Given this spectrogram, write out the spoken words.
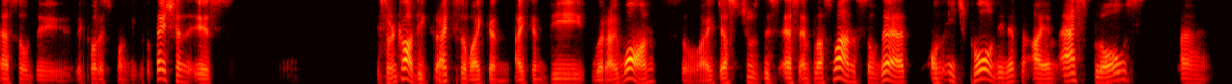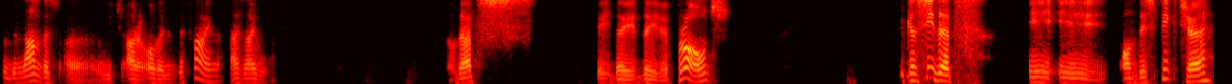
and so the, the corresponding rotation is ergodic, right? So I can I can be where I want. So I just choose this Sm plus one so that on each coordinate I am as close uh, to the numbers uh, which are already defined as I want. So that's okay, the, the approach, you can see that on this picture,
